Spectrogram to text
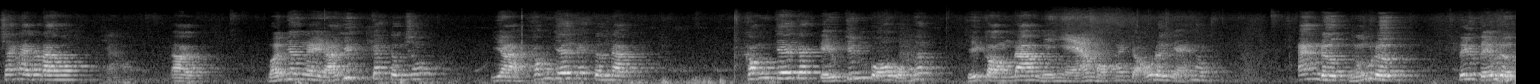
Sáng nay có đau không? Không Rồi, bệnh nhân này đã dứt các cơn sốt và khống chế các cơn đau khống chế các triệu chứng của ổ bụng hết chỉ còn đau nhẹ nhẹ một hai chỗ đơn giản thôi. Ăn được ngủ được tiêu tiểu được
